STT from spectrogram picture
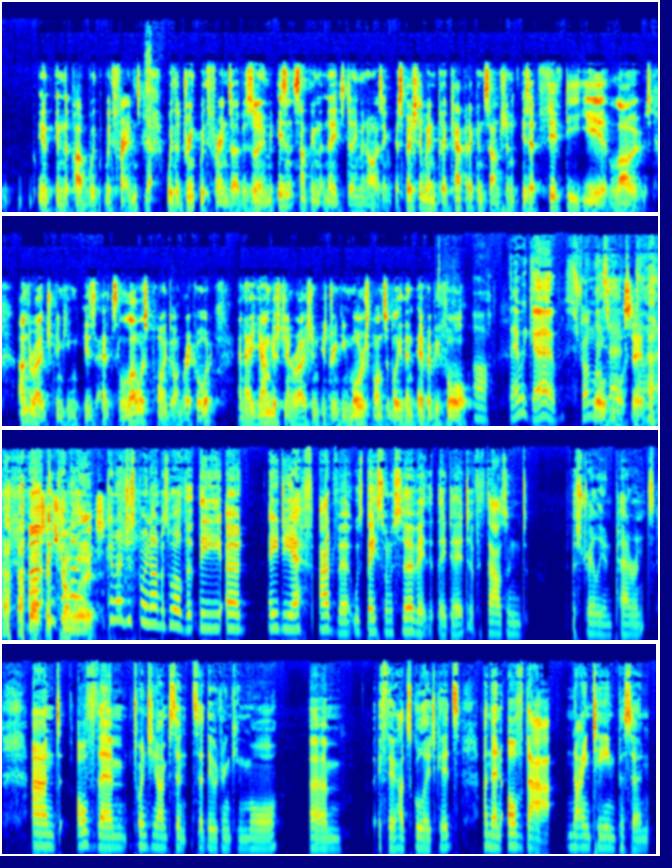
in, in the pub with with friends, Yep. with a drink with friends over Zoom, isn't something that needs demonising, especially when per capita consumption is at 50 year lows. Underage drinking is at its lowest point on record, and our youngest generation is drinking more responsibly than ever before. Oh, there we go. Strongly Wilsmore said. said. I. Well Uh, said, and strong can I- words. Can I just point out as well that the uh, ADF advert was based on a survey that they did of a thousand Australian parents, and of them, twenty nine percent said they were drinking more um, if they had school age kids, and then of that, nineteen percent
